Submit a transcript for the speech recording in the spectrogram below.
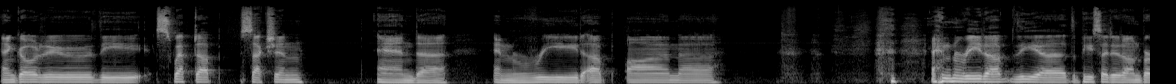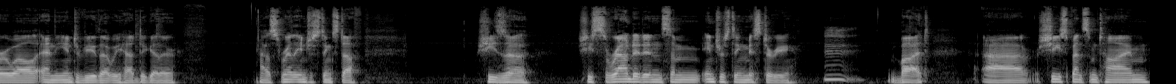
and go to the swept up section and uh, and read up on uh, and read up the uh, the piece I did on Burwell and the interview that we had together. That's some really interesting stuff. She's uh she's surrounded in some interesting mystery, but uh, she spent some time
